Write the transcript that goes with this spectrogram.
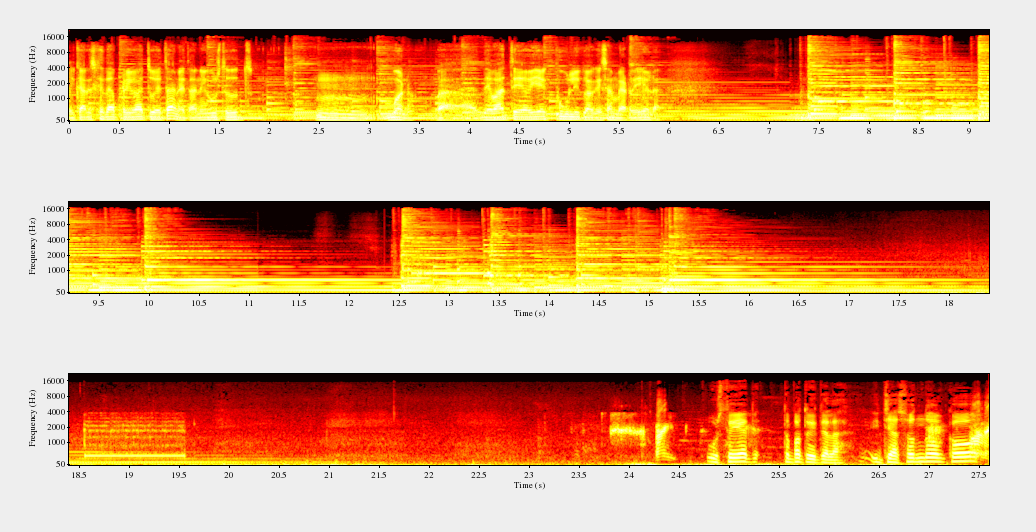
elkarrizketa pribatuetan, eta nik uste dut, mm, bueno, ba, debate horiek publikoak izan behar direla. Usteiat topatu ditela. Itxasondoko Vale.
